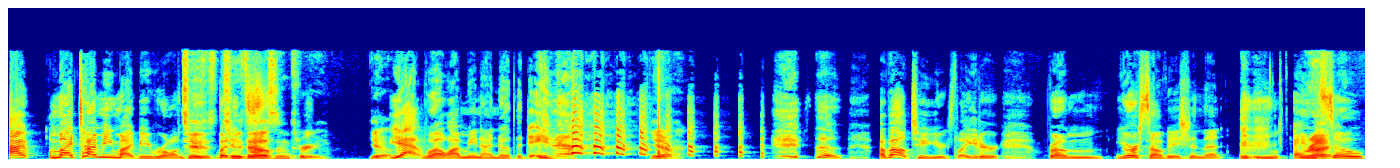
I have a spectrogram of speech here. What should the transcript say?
I, my timing might be wrong. Two, but 2003. Yeah. Yeah. Well, I mean, I know the date. yeah. The, about two years later from your salvation, then. and right. so,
